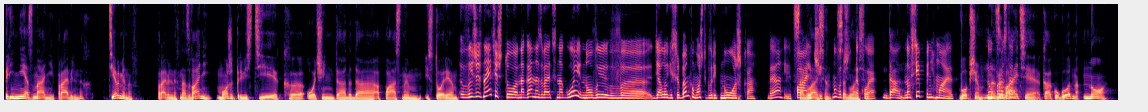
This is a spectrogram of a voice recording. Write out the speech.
при незнании правильных терминов правильных названий может привести к очень, да-да-да, опасным историям. Вы же знаете, что нога называется ногой, но вы в диалоге с ребенком можете говорить ножка, да, или пальчик. Согласен, ну, вот согласен. что такое. Да. Но все понимают. В общем, ну, называйте просто... как угодно, но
